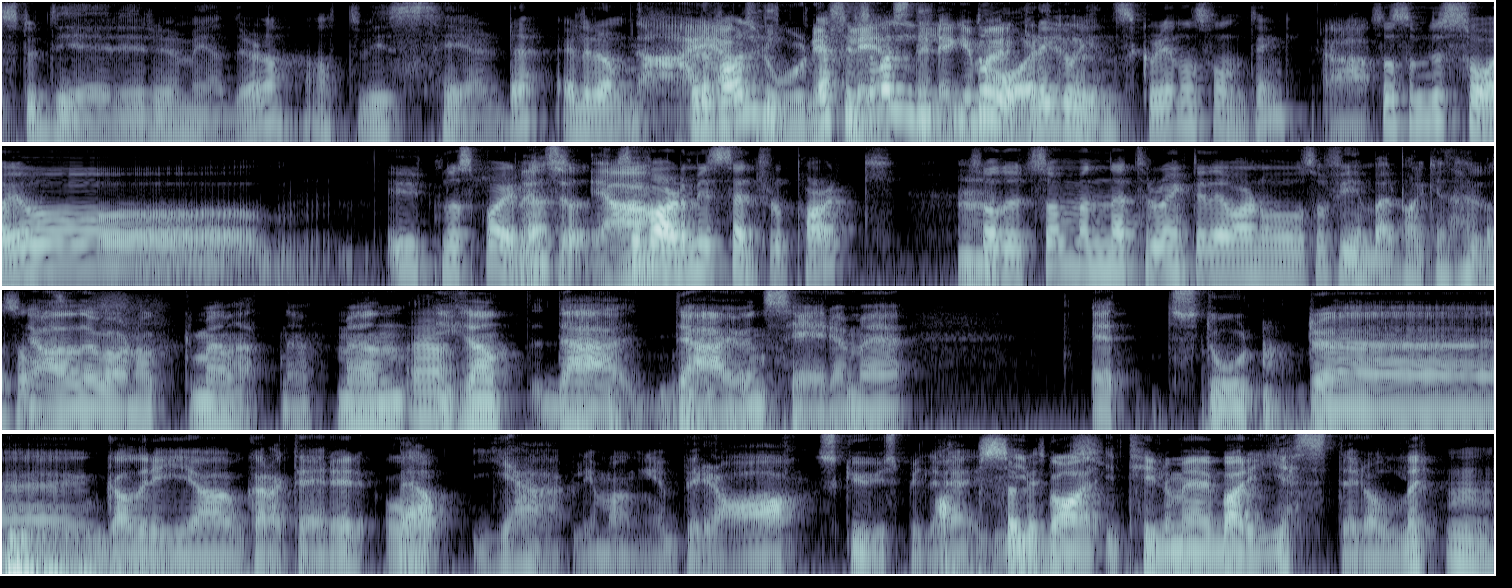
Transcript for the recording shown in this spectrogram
studerer medier, da. At vi ser det. Eller om Nei, for det jeg tror litt, de jeg synes det var litt dårlig green screen og sånne ting. Ja. Sånn som du så jo Uten å spoile, så, ja. så var de i Central Park. Mm. Så det ut som, men jeg tror egentlig det var noe Sofienbergparken eller noe sånt. ja, det var nok Manhattan, ja. Men Ja. ikke sant, det er, det er jo en serie med stort uh, galleri av karakterer og Ja. jævlig mange bra skuespillere. I bar, til og med bare gjesteroller. Mm.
